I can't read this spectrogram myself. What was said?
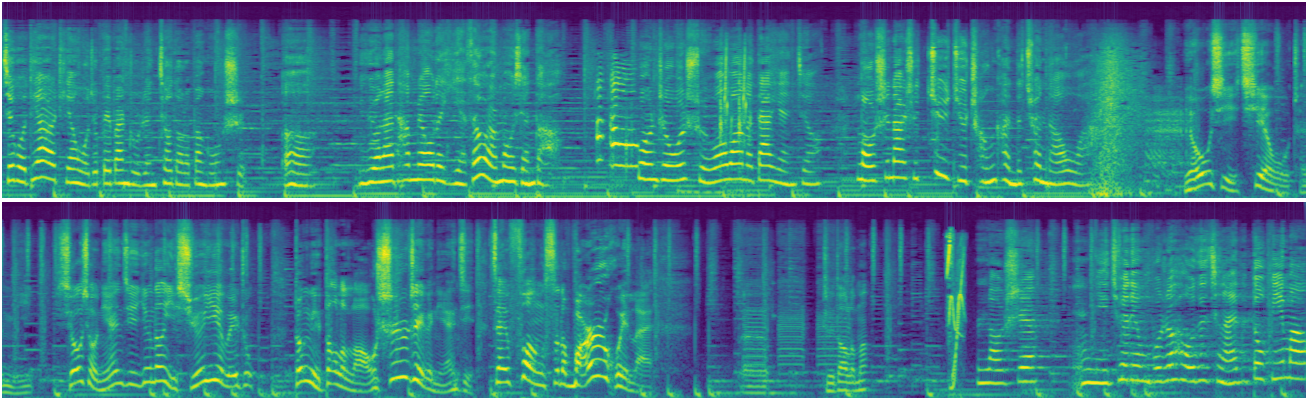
结果第二天我就被班主任叫到了办公室，呃。原来他喵的也在玩冒险岛，望着我水汪汪的大眼睛，老师那是句句诚恳的劝导我：游戏切勿沉迷，小小年纪应当以学业为重。等你到了老师这个年纪，再放肆的玩回来。呃，知道了吗？老师，你确定不是猴子请来的逗逼吗？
